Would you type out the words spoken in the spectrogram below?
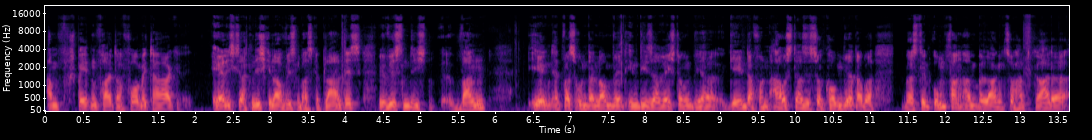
am späten Freitagvormittag ehrlich gesagt nicht genau wissen, was geplant ist. Wir wissen nicht, wann irgendetwas unternommen wird in dieser Richtung. Wir gehen davon aus, dass es so kommen wird. Aber was den Umfang anbelangt, so hat gerade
